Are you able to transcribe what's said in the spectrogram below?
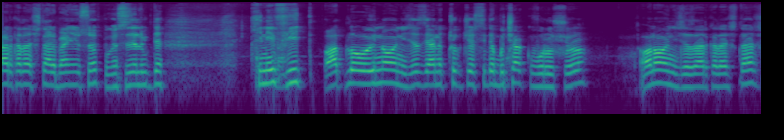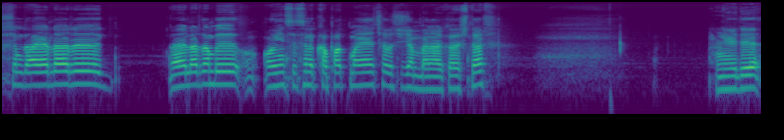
arkadaşlar ben Yusuf. Bugün sizlerle birlikte Kinefit adlı oyunu oynayacağız. Yani Türkçesi de bıçak vuruşu. Onu oynayacağız arkadaşlar. Şimdi ayarları ayarlardan bir oyun sesini kapatmaya çalışacağım ben arkadaşlar. Neydi?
